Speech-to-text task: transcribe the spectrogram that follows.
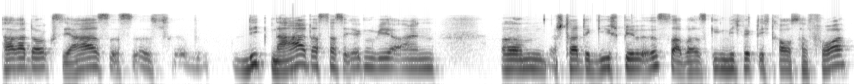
Paradox, ja, es, es, es liegt nahe, dass das irgendwie ein Strategiespiel ist, aber es ging nicht wirklich draus hervor.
